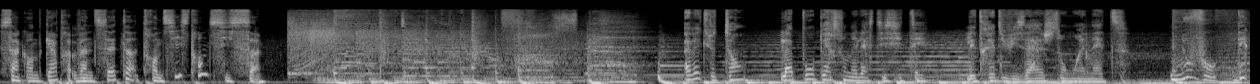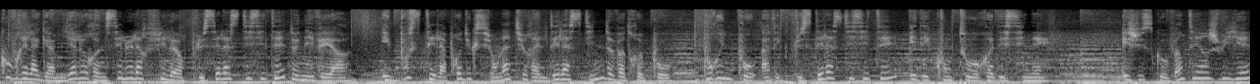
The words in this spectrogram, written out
54 27 36 36. Avec le temps, la peau perd son élasticité. Les traits du visage sont moins nets. Nouveau, découvrez la gamme Hyaluron Cellular Filler plus élasticité de Nivea et boostez la production naturelle d'élastine de votre peau pour une peau avec plus d'élasticité et des contours redessinés. Et jusqu'au 21 juillet,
